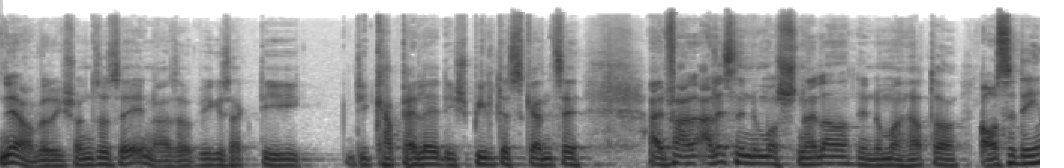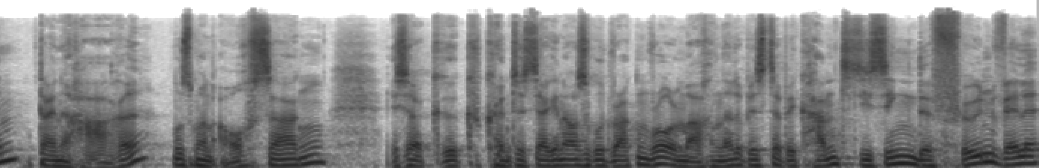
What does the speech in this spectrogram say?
Ja, würde ich schon so sehen. Also wie gesagt, die, die Kapelle, die spielt das Ganze einfach alles eine Nummer schneller, eine Nummer härter. Außerdem, deine Haare, muss man auch sagen, ist ja, könntest ja genauso gut Rock'n'Roll machen. Ne? Du bist ja bekannt, die singende Föhnwelle.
